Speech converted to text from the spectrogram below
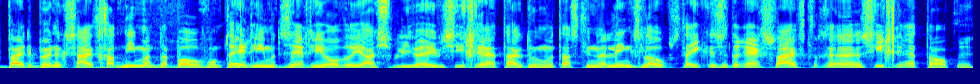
Bij de Bunnik-site gaat niemand naar boven om tegen iemand te zeggen... joh, wil je alsjeblieft even een sigaret uitdoen? Want als die naar links loopt, steken ze er rechts 50 eh, sigaretten op. Ja.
